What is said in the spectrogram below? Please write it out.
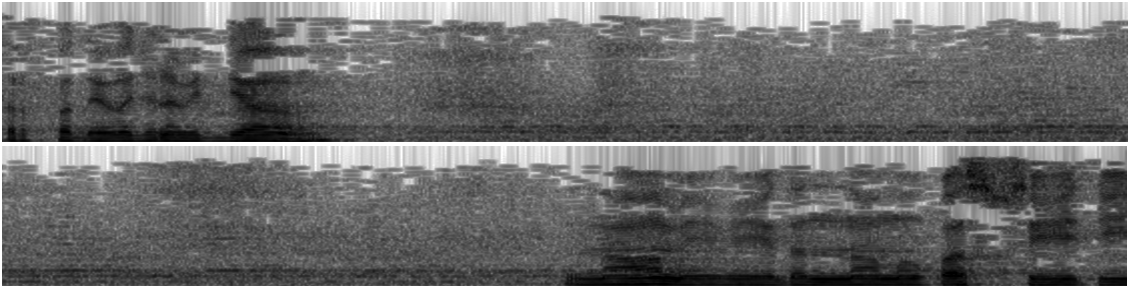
സർപ്പദേവജനവിദ്യ നാമേവേദന്നാമുപശ്യേതി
